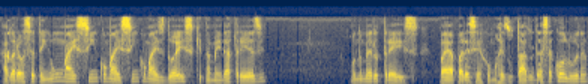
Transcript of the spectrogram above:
Agora você tem 1 mais 5 mais 5 mais 2, que também dá 13 o número 3 vai aparecer como resultado dessa coluna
